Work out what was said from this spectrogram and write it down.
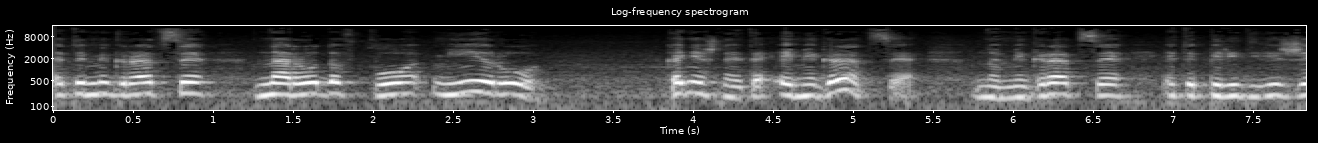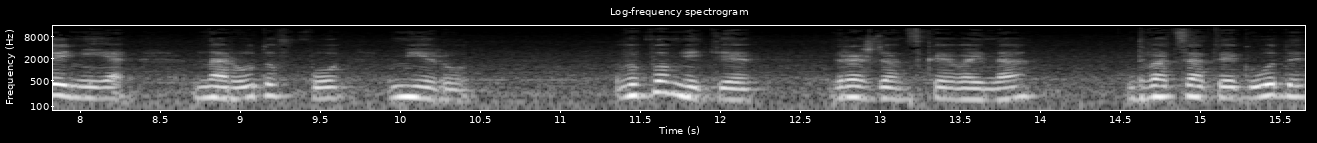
Это миграция народов по миру. Конечно, это эмиграция, но миграция – это передвижение народов по миру. Вы помните гражданская война, 20-е годы,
